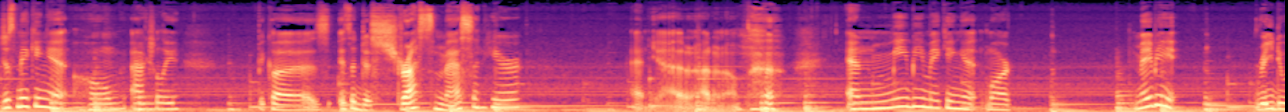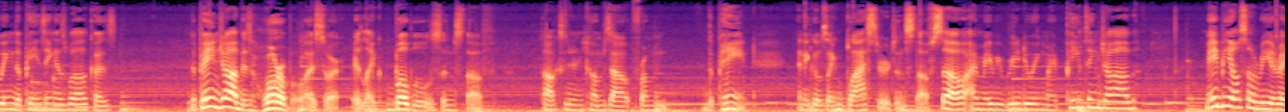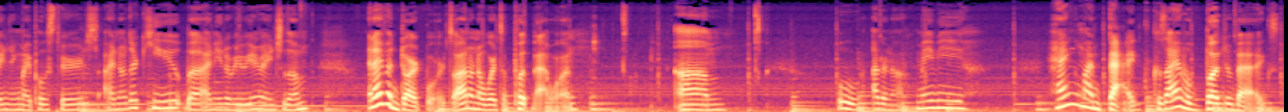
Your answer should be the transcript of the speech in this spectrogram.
just making it home actually because it's a distress mess in here. And yeah, I don't, I don't know. and maybe making it more maybe redoing the painting as well cuz the paint job is horrible, I swear. It like bubbles and stuff. The oxygen comes out from the paint and it goes like blasters and stuff. So I may be redoing my painting job. Maybe also rearranging my posters. I know they're cute, but I need to rearrange them. And I have a dartboard, so I don't know where to put that one. Um Ooh, I don't know. Maybe hang my bag because I have a bunch of bags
